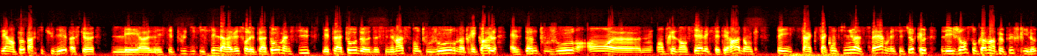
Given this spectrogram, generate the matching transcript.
c'est un peu particulier parce que les, euh, les c'est plus difficile d'arriver sur les plateaux même si les plateaux de, de cinéma se font toujours notre école elle se donne toujours en en présentiel etc donc ça, ça continue à se faire, mais c'est sûr que les gens sont comme un peu plus frileux.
